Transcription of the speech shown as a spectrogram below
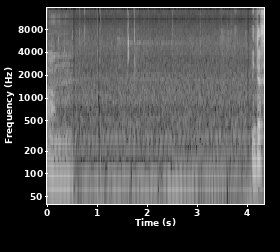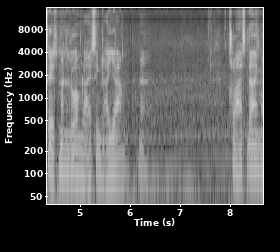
อินเทอร์เฟซมันรวมหลายสิ่งหลายอย่างนะ คลาสได้ไหม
